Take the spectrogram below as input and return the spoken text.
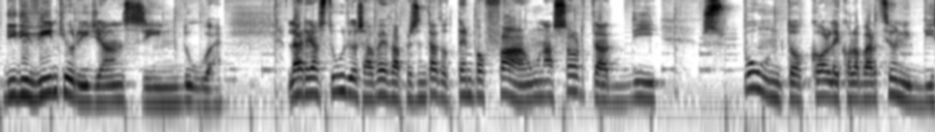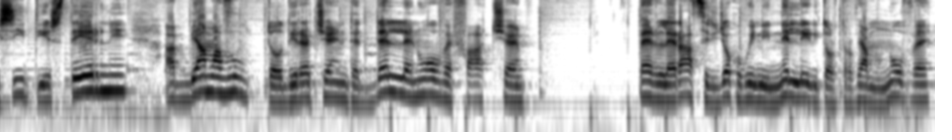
di Divinity Original Sin 2. La Real Studios aveva presentato tempo fa una sorta di spunto con le collaborazioni di siti esterni abbiamo avuto di recente delle nuove facce per le razze di gioco quindi nell'editor troviamo nuove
